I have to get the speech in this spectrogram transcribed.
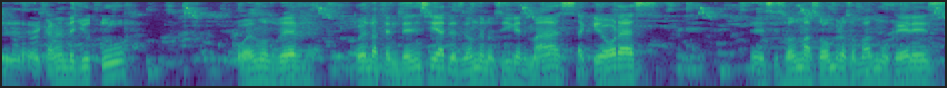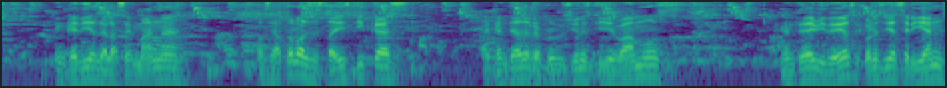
el canal de YouTube. Podemos ver pues, la tendencia, desde dónde nos siguen más, a qué horas, eh, si son más hombres o más mujeres, en qué días de la semana. O sea, todas las estadísticas, la cantidad de reproducciones que llevamos, cantidad de videos, que con eso ya serían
